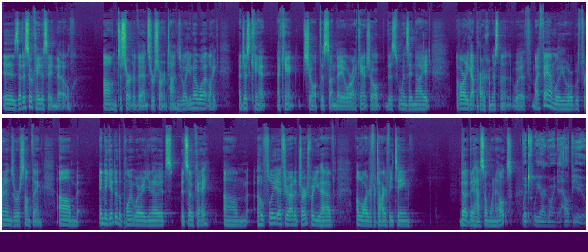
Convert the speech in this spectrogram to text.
is that it's okay to say no um, to certain events or certain times. But you know what? Like, I just can't. I can't show up this Sunday, or I can't show up this Wednesday night. I've already got prior commitment with my family or with friends or something. Um, and to get to the point where you know it's it's okay. Um, hopefully, if you're at a church where you have a larger photography team, that they have someone else Which we are going to help you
